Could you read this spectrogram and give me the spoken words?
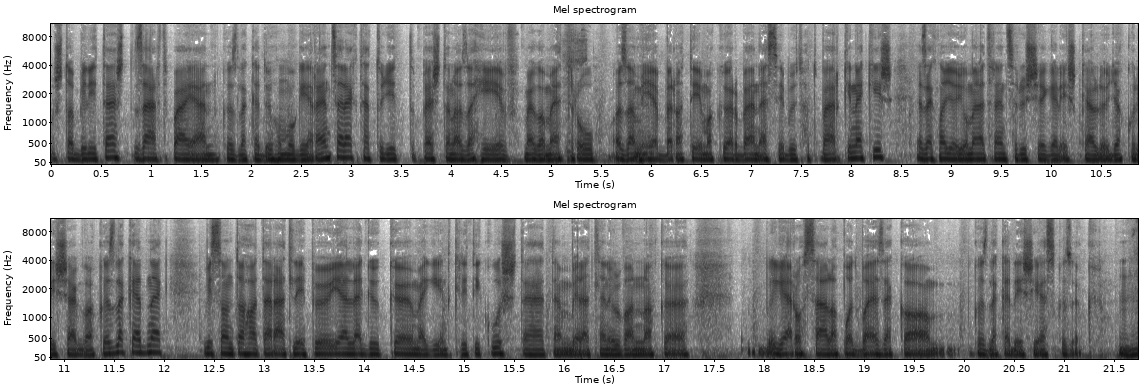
stabilitást, zárt pályán közlekedő homogén rendszerek, tehát hogy itt Pesten az a hév, meg a metró, az, ami uh-huh. ebben a témakörben eszébe juthat bárkinek is. Ezek nagyon jó menetrendszerűséggel és kellő gyakorisággal közlekednek, viszont a határátlépő jellegük megint kritikus, tehát nem véletlenül vannak igen rossz állapotban ezek a közlekedési eszközök. Uh-huh.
